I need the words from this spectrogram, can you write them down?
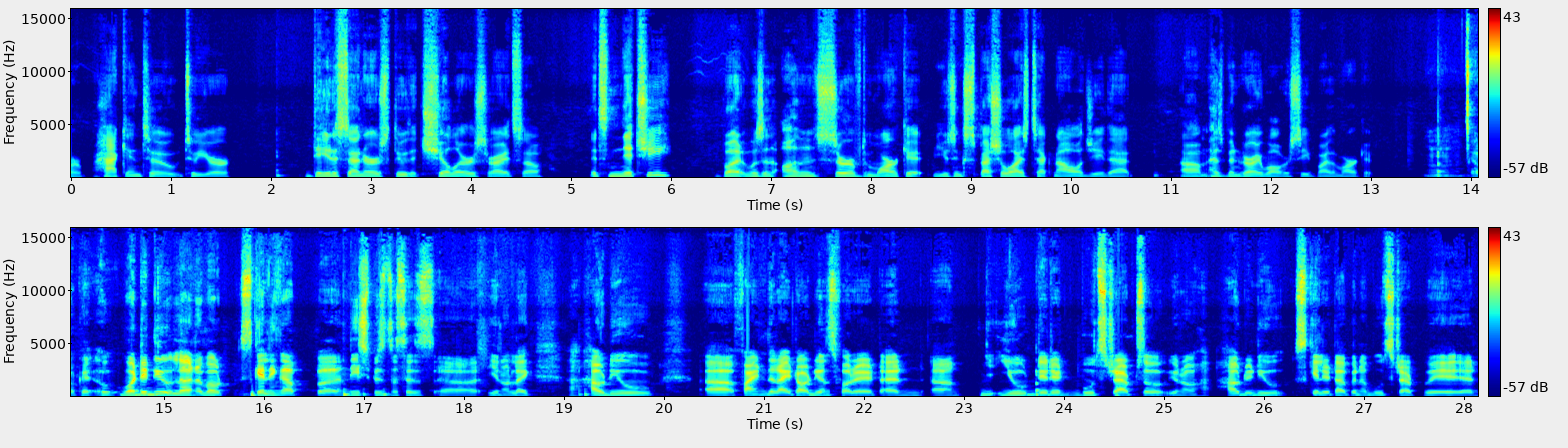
or hack into to your data centers through the chillers, right? So it's nichey, but it was an unserved market using specialized technology that um, has been very well received by the market. Mm, okay. Uh, What did you learn about scaling up uh, niche businesses? Uh, you know, like how do you uh, find the right audience for it? And um, you did it bootstrapped. So, you know, how did you scale it up in a bootstrapped way? And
